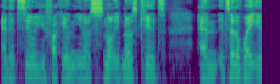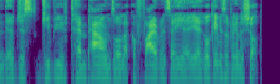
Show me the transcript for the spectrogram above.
and they'd see all you fucking, you know, snotty nosed kids. And instead of waiting, they'll just give you ten pounds or like a five and say, Yeah, yeah, go get me something in the shop.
